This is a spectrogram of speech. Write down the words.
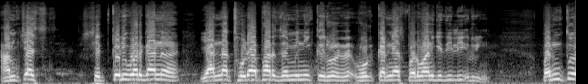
आमच्या शेतकरी वर्गानं यांना थोड्याफार जमिनी रोड करण्यास परवानगी दिली. परंतु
